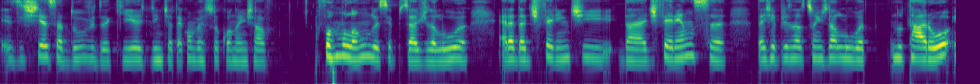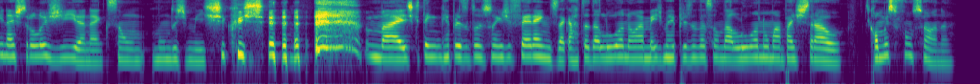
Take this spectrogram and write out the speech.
existia essa dúvida que a gente até conversou quando a gente estava formulando esse episódio da Lua era da diferente da diferença das representações da Lua no tarô e na astrologia, né, que são mundos místicos, mas que tem representações diferentes. A carta da Lua não é a mesma representação da Lua no mapa astral. Como isso funciona?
